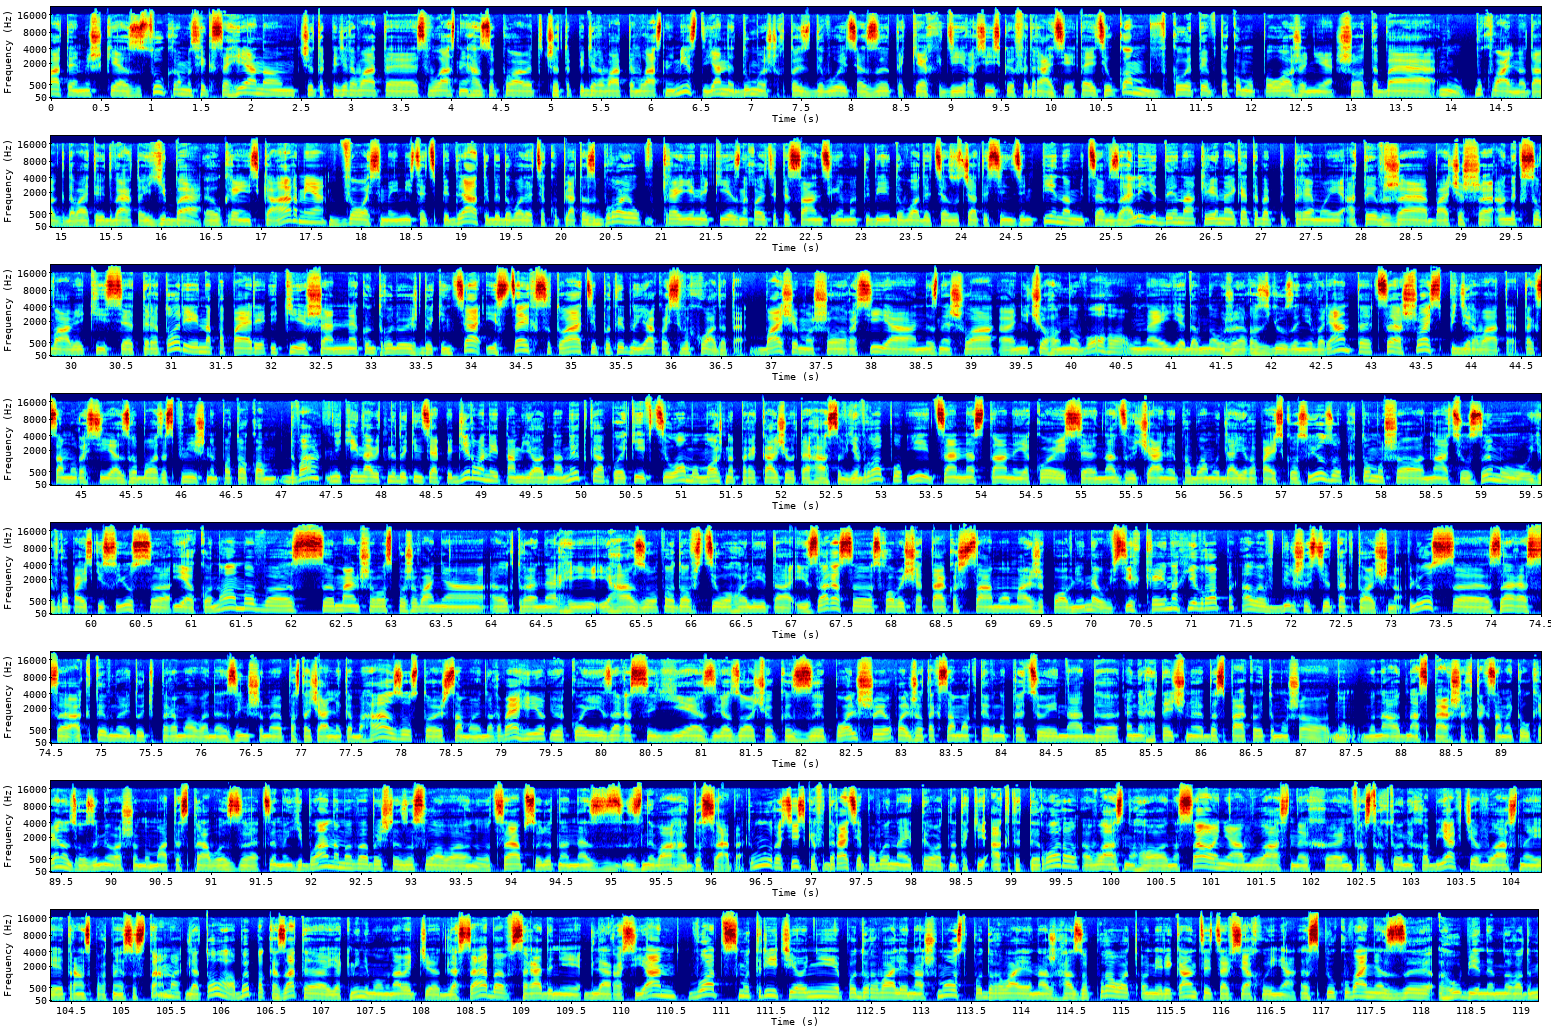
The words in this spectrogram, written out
підривати мішки з цукром, з гексагеном, чи то підривати власний газопровід, чи то підривати власний міст. Я не думаю, що хтось здивується з таких дій Російської Федерації. Та й цілком, коли ти в такому положенні, що тебе ну буквально так, давайте відверто їбе українська армія восьмий місяць підряд. Тобі доводиться купляти зброю в країн, які знаходяться під санкціями. Тобі доводиться зустрічати Сін Цзіньпіном, і це взагалі єдина країна, яка тебе підтримує. А ти вже бачиш, анексував якісь території на папері, які ще не контролюєш до кінця. І з цих ситуацій потрібно якось виходити. Бачимо, що Росія не знайшла е, нічого нового. У неї є давно вже роз'юзані варіанти. Це щось підірвати. Так само Росія зробила це з північним потоком, 2 який навіть не до кінця підірваний. Там є одна нитка, по якій в цілому можна перекачувати газ в Європу, і це не стане якоюсь надзвичайною проблемою для європейського союзу. При тому, що на цю зиму європейський союз і економив, зменшував споживання електроенергії і газу впродовж цілого літа. І зараз сховища також само майже повні не у всіх країнах Європи, але в більшості так точно. Плюс е, зараз активно йдуть перемовини з іншими постачальниками газу, з тою ж самою Норвегією, у якої зараз є зв'язочок з Польщею. Польща так само активно працює над енергетичною безпекою, тому що ну вона одна з перших, так само як і Україна, зрозуміла, що ну мати справу з цими гібланами, вибачте за слово, ну це абсолютно не зневага до себе. Тому Російська Федерація повинна йти от на такі акти терору власного населення, власних інфраструктурних об'єктів, власної транспортної системи для того, аби показати як мінімум навіть для себе всередині для росіян. Вот смотрите, вони подарували наш мост, подарували наш газопровод. Американці ця вся хуйня. Спілкування з глубінним народом в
